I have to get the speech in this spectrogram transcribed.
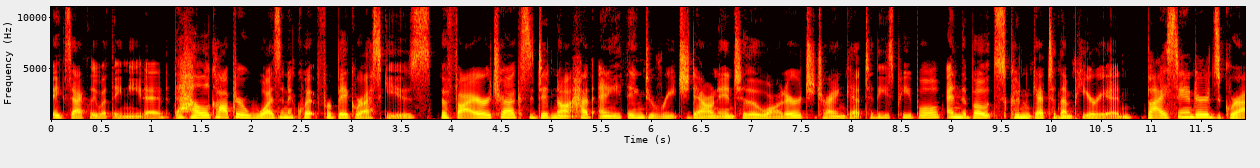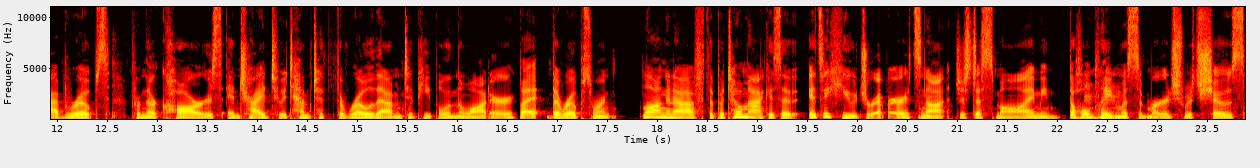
exactly what they needed. The helicopter wasn't equipped for big rescues. The fire trucks did not have anything to reach down into the water to try and get to these people, and the boats couldn't get to them, period. Bystanders grabbed ropes from their cars and tried to attempt to throw them to people in the water, but the ropes weren't long enough. The Potomac is a it's a huge river. It's not just a small. I mean, the whole plane mm-hmm. was submerged, which shows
